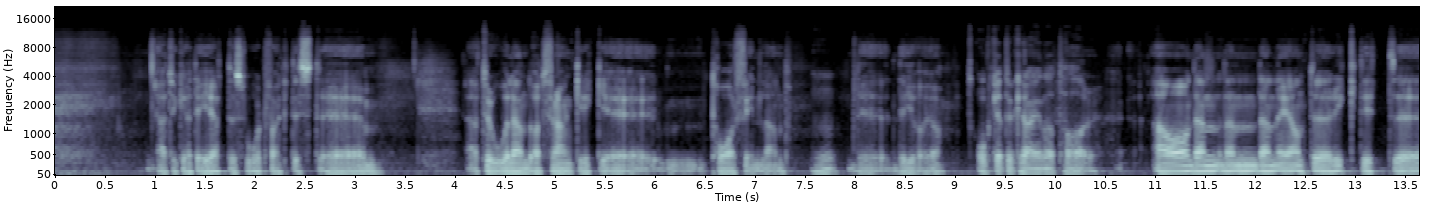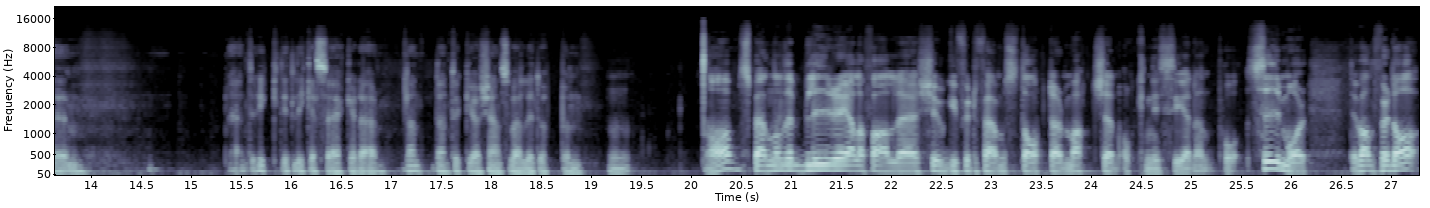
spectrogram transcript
jag tycker att det är jättesvårt faktiskt. Eh, jag tror väl ändå att Frankrike tar Finland. Mm. Det, det gör jag. Och att Ukraina tar? Ja, den, den, den är jag inte riktigt, eh, är inte riktigt lika säker där. Den, den tycker jag känns väldigt öppen. Mm. Ja, spännande blir det i alla fall. 20.45 startar matchen och ni ser den på Simor. Det var allt för idag.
